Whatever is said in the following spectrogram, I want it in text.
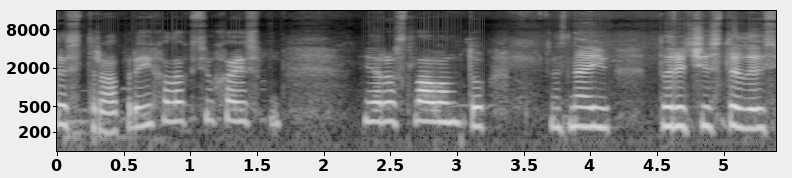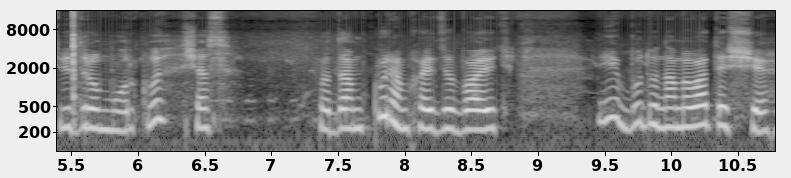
сестра приїхала Ксюха із Ярославом, то з нею перечистили ось відро моркви. Зараз подам курям, хай дзюбають. І буду намивати ще.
